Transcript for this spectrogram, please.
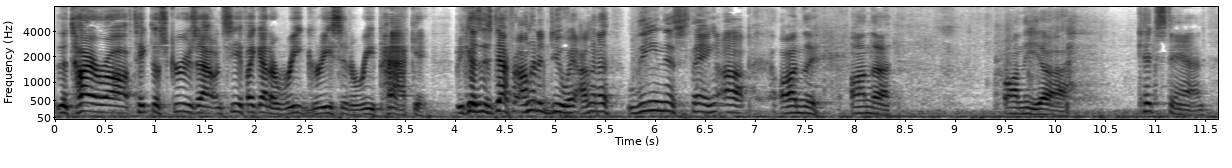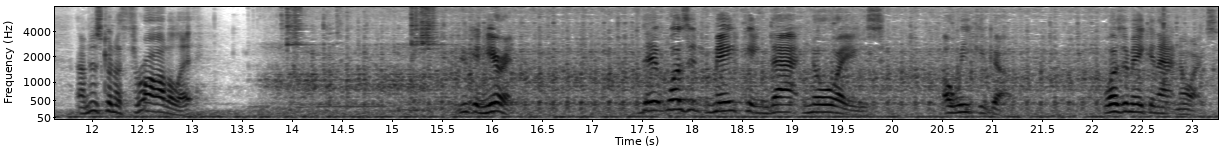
the tire off, take those screws out and see if I got to re-grease it or repack it. Because it's definitely, I'm to do it. I'm to lean this thing up on the, on the, on the uh, kickstand. I'm just to throttle it. You can hear it. It wasn't making that noise a week ago. Wasn't making that noise.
